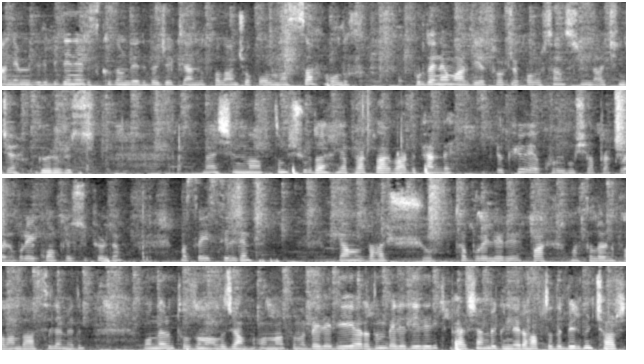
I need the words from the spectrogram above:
Annem dedi bir deneriz kızım dedi. Böceklenme falan çok olmazsa olur. Burada ne var diye soracak olursanız şimdi açınca görürüz. Ben şimdi ne yaptım? Şurada yapraklar vardı pembe. Döküyor ya kuruymuş yapraklarını. Burayı komple süpürdüm. Masayı sildim. Yalnız daha şu tabureleri var. Masalarını falan daha silemedim. Onların tozunu alacağım. Ondan sonra belediyeyi aradım. Belediye dedi ki perşembe günleri haftada bir gün çar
